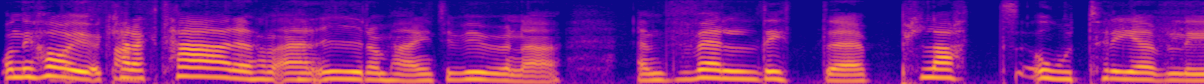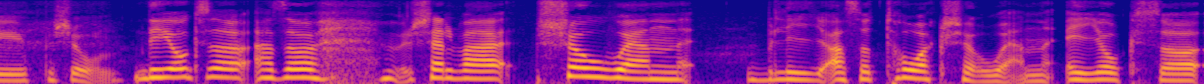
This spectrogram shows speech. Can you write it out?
Och ni har ju karaktären han är i de här intervjuerna. En väldigt eh, platt, otrevlig person. Det är också, alltså själva showen blir, alltså talkshowen är ju också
